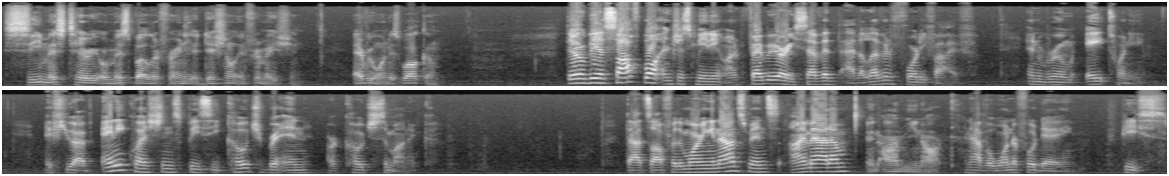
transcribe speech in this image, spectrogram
See Miss Terry or Miss Butler for any additional information. Everyone is welcome. There will be a softball interest meeting on February 7th at 11:45 in room 820. If you have any questions, please see Coach Britton or Coach Simonik. That's all for the morning announcements. I'm Adam. And I'm Enoch. And have a wonderful day. Peace.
